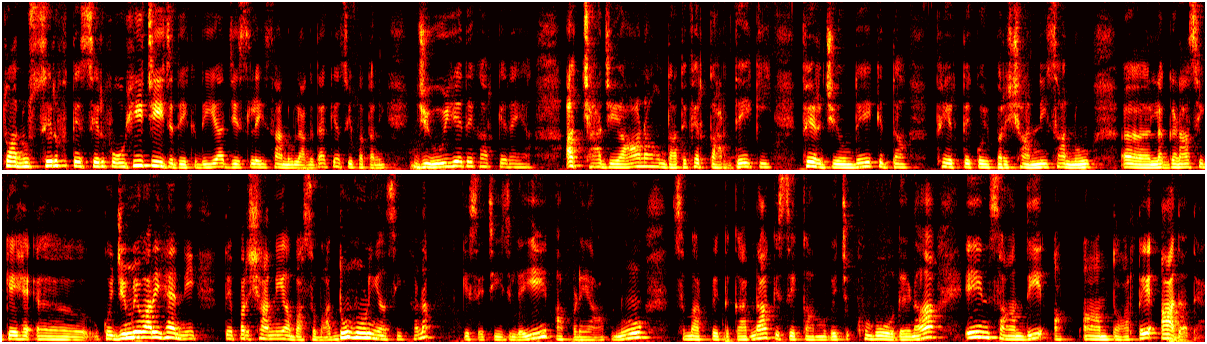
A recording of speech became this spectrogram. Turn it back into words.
ਤੁਹਾਨੂੰ ਸਿਰਫ ਤੇ ਸਿਰਫ ਉਹੀ ਚੀਜ਼ ਦਿਖਦੀ ਆ ਜਿਸ ਲਈ ਸਾਨੂੰ ਲੱਗਦਾ ਕਿ ਅਸੀਂ ਪਤਾ ਨਹੀਂ ਜਿਉ ਹੀ ਇਹਦੇ ਕਰਕੇ ਰਹੇ ਆ। ਅੱਛਾ ਜੇ ਆ ਨਾ ਹੁੰਦਾ ਤੇ ਫਿਰ ਕਰਦੇ ਕੀ? ਫਿਰ ਜਿਉਂਦੇ ਕਿੱਦਾਂ? ਫਿਰ ਤੇ ਕੋਈ ਪਰੇਸ਼ਾਨੀ ਸਾਨੂੰ ਲੱਗਣਾ ਸੀ ਕਿ ਅਹ, ਕੋਈ ਜ਼ਿੰਮੇਵਾਰੀ ਹੈ ਨਹੀਂ ਤੇ ਪਰੇਸ਼ਾਨੀਆਂ ਬਸ ਵਾਧੂ ਹੋਣੀਆਂ ਸੀ ਹਨਾ? ਕਿਸੇ ਚੀਜ਼ ਲਈ ਆਪਣੇ ਆਪ ਨੂੰ ਸਮਰਪਿਤ ਕਰਨਾ, ਕਿਸੇ ਕੰਮ ਵਿੱਚ ਖੁੰਬੋ ਦੇਣਾ, ਇਹ ਇਨਸਾਨ ਦੀ ਆਮ ਤੌਰ ਤੇ ਆਦਤ ਹੈ।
